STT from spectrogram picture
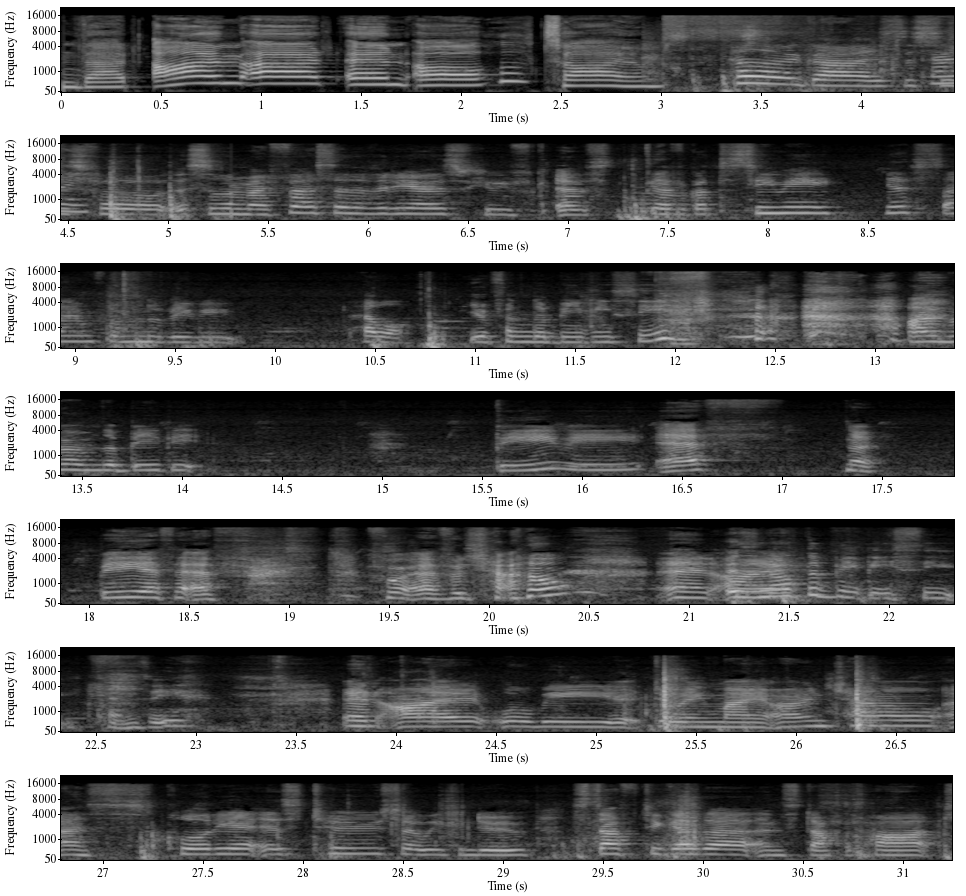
that I'm at an all times. Hello guys, this Hi. is for this is one of my first ever videos. If you've ever, ever got to see me, yes, I am from the BB. Hello, you're from the BBC? I'm from the BB. BBF. No, BFF Forever channel, and It's I not the BBC, Kenzie. And I will be doing my own channel as Claudia is too, so we can do stuff together and stuff apart.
